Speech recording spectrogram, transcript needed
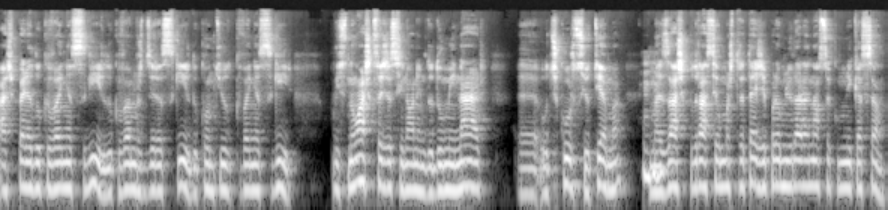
à espera do que vem a seguir, do que vamos dizer a seguir, do conteúdo que vem a seguir. Por isso, não acho que seja sinónimo de dominar uh, o discurso e o tema, uhum. mas acho que poderá ser uma estratégia para melhorar a nossa comunicação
